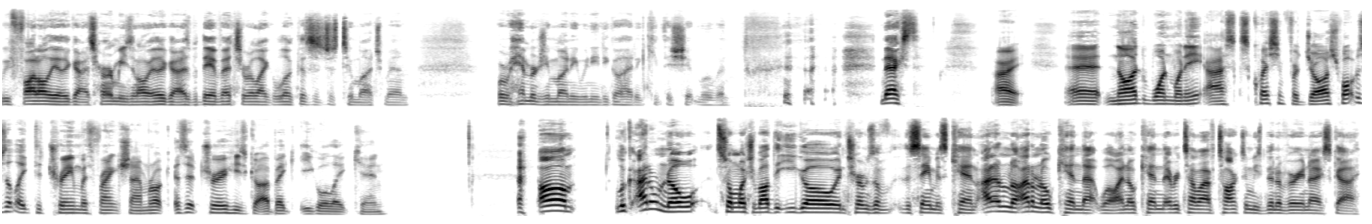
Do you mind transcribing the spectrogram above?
we fought all the other guys, Hermes and all the other guys. But they eventually were like, "Look, this is just too much, man. We're hemorrhaging money. We need to go ahead and keep this shit moving." Next. All right. Uh, Nod One Money asks question for Josh: What was it like to train with Frank Shamrock? Is it true he's got a big ego like Ken? Um, Look, I don't know so much about the ego in terms of the same as Ken. I don't know. I don't know Ken that well. I know Ken. Every time I've talked to him, he's been a very nice guy.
